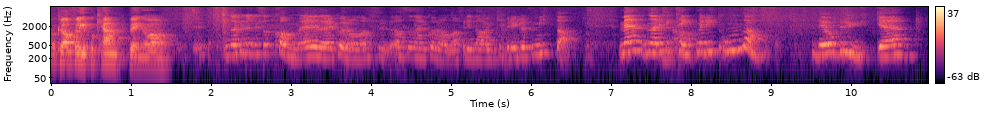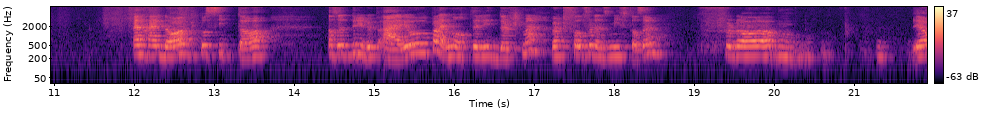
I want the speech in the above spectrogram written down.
Og klar for å ligge på camping og Men Da kunne du liksom komme i det koronafri, altså den koronafri dag-bryllupet mitt, da. Men når jeg fikk tenkt meg litt om, da Det å bruke en hel dag på å sitte Altså, et bryllup er jo på en måte litt dølt med. I hvert fall for den som gifta seg. For da Ja.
